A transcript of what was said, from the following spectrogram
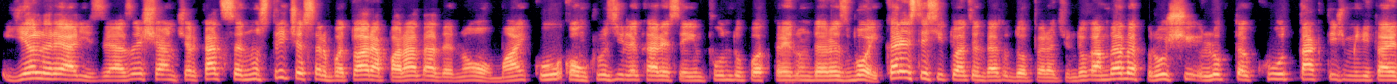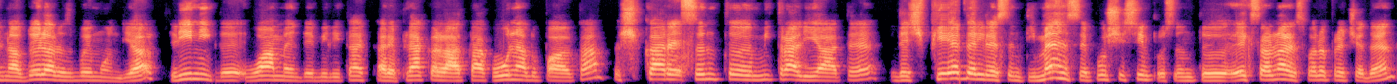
el realizează și a încercat să nu strice sărbătoarea parada de 9 mai cu concluziile care se impun după trei luni de război. Care este situația în datul de operațiuni? Deocamdată rușii luptă cu tactici militare în al doilea război mondial, linii de oameni, de militari care pleacă la atac una după alta și care sunt uh, mitraliate, deci pierderi așteptările sunt imense, pur și simplu, sunt uh, extraordinare, fără precedent,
